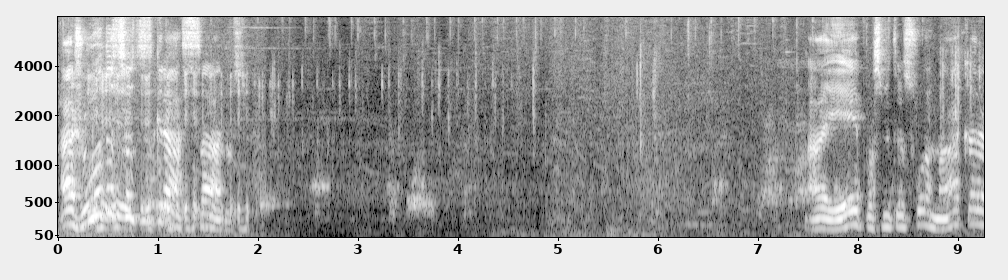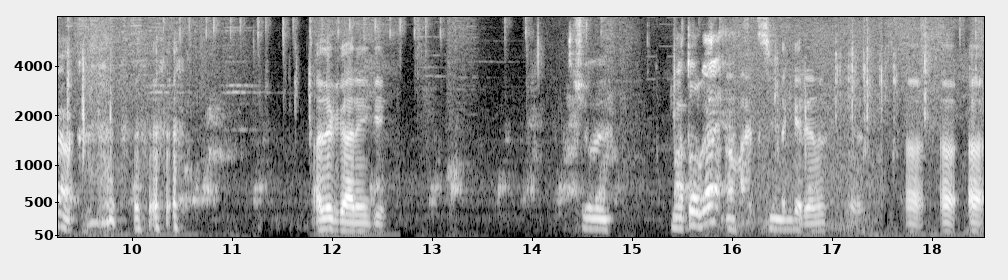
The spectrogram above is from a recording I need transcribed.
Ajuda, seus desgraçados. Aê, posso me transformar, caraca. Olha o Garen aqui. Deixa eu ver. Matou o Garen? Ah, Ah, Tá sim. querendo. Ah, ah, ah.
